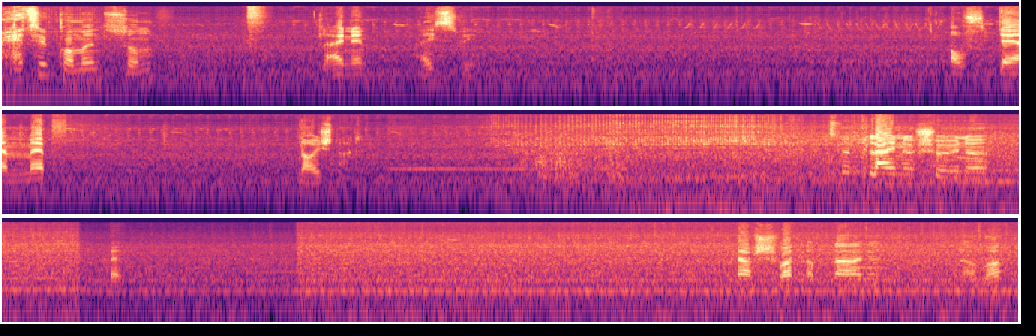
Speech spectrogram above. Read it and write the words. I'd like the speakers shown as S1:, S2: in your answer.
S1: Herzlich willkommen zum kleinen Eisweg. Auf der Map Neustadt. Das ist eine kleine, schöne Map. Ja, Schwattablage. Wunderbar.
